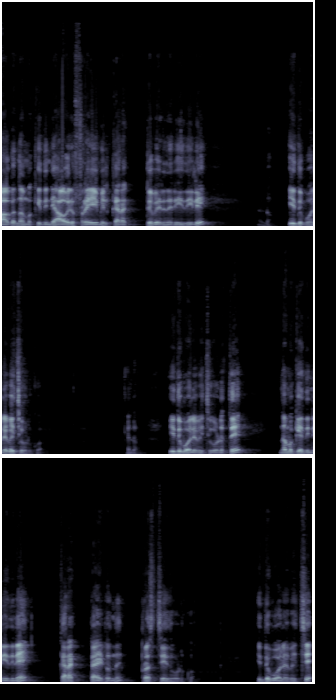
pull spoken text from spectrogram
ഭാഗം നമുക്ക് ഇതിന്റെ ആ ഒരു ഫ്രെയിമിൽ കറക്റ്റ് വരുന്ന രീതിയിൽ ഇതുപോലെ വെച്ച് കൊടുക്കുക. കേട്ടോ ഇതുപോലെ വെച്ച് കൊടുത്ത് നമുക്കിതിന് ഇതിനെ കറക്റ്റായിട്ടൊന്ന് പ്രസ് ചെയ്ത് കൊടുക്കുക. ഇതുപോലെ വെച്ച്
